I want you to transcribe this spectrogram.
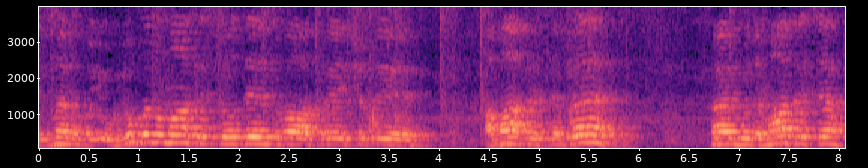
візьмемо мою улюблену матрицю 1, 2, 3, 4. А матриця Б, хай буде матриця,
